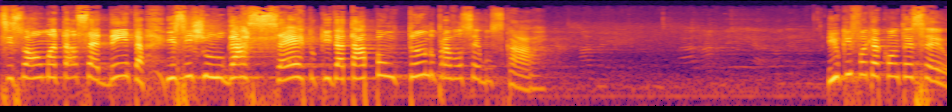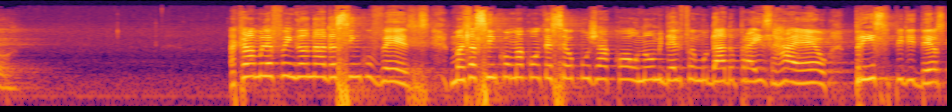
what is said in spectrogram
Se sua alma está sedenta, existe um lugar certo que já está apontando para você buscar. E o que foi que aconteceu? Aquela mulher foi enganada cinco vezes, mas assim como aconteceu com Jacó, o nome dele foi mudado para Israel, príncipe de Deus.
